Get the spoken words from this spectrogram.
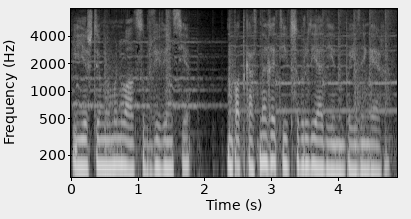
E este é o meu manual de sobrevivência, um podcast narrativo sobre o dia a dia num país em guerra.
